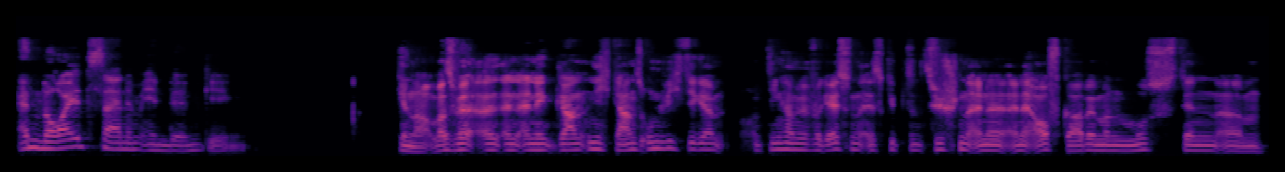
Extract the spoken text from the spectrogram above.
erneut seinem Ende entgegen. Genau, was wir, ein, eine, eine nicht ganz unwichtige Ding haben wir vergessen. Es gibt inzwischen eine, eine Aufgabe, man muss den, ähm,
